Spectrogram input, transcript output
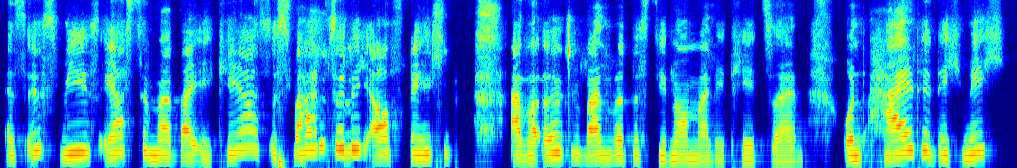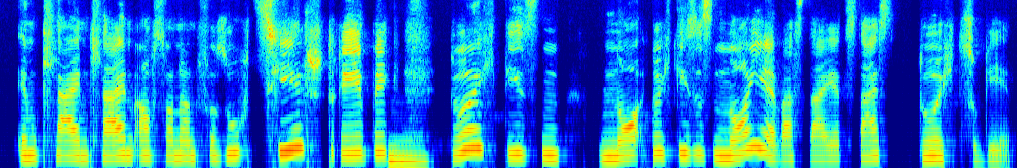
Es ist wie das erste Mal bei Ikea, es ist wahnsinnig aufregend, aber irgendwann wird es die Normalität sein. Und halte dich nicht im Klein-Klein auf, sondern versuch zielstrebig mhm. durch diesen, durch dieses Neue, was da jetzt da ist, durchzugehen.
